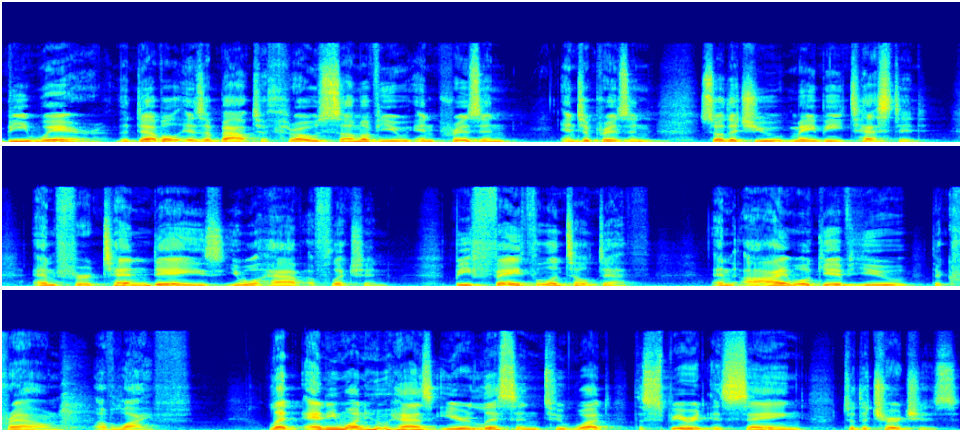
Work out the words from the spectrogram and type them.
Beware, the devil is about to throw some of you in prison into prison so that you may be tested and for 10 days you will have affliction. Be faithful until death, and I will give you the crown of life. Let anyone who has ear listen to what the Spirit is saying to the churches.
